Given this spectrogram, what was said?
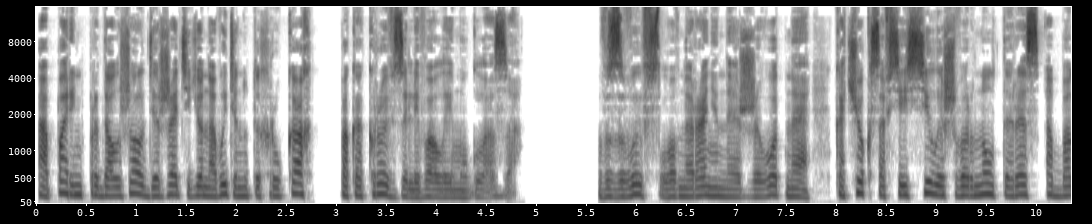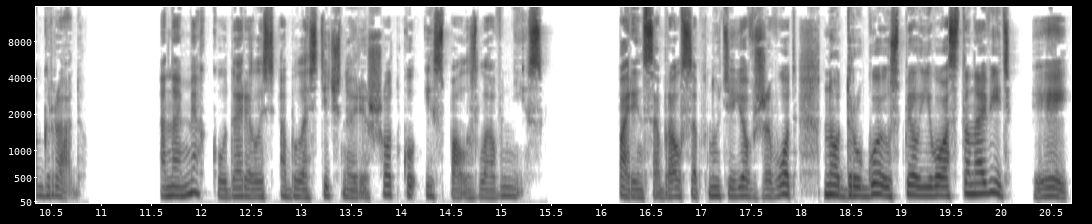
а парень продолжал держать ее на вытянутых руках, пока кровь заливала ему глаза. Взвыв, словно раненое животное, качок со всей силы швырнул Терес об ограду. Она мягко ударилась об эластичную решетку и сползла вниз. Парень собрался пнуть ее в живот, но другой успел его остановить. «Эй,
